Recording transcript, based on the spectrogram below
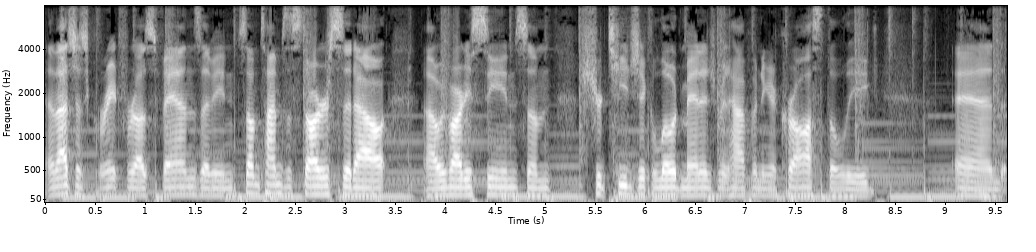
and that's just great for us fans. I mean, sometimes the starters sit out. Uh, we've already seen some strategic load management happening across the league. And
